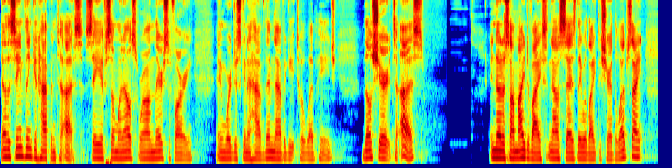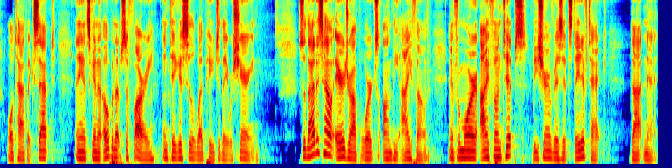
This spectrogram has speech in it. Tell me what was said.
Now the same thing can happen to us. Say if someone else were on their Safari and we're just going to have them navigate to a web page, they'll share it to us. And notice on my device it now says they would like to share the website. We'll tap accept and it's going to open up Safari and take us to the web page that they were sharing. So that is how AirDrop works on the iPhone. And for more iPhone tips, be sure and visit stateoftech.net.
